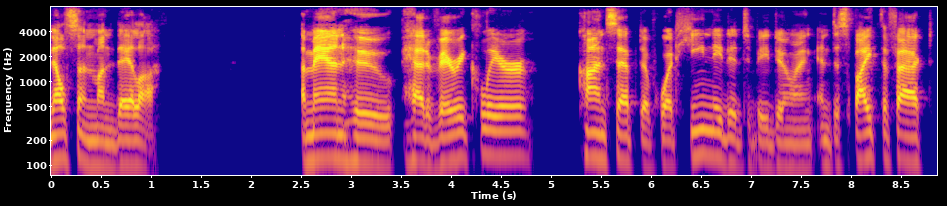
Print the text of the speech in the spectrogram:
Nelson Mandela, a man who had a very clear concept of what he needed to be doing. And despite the fact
